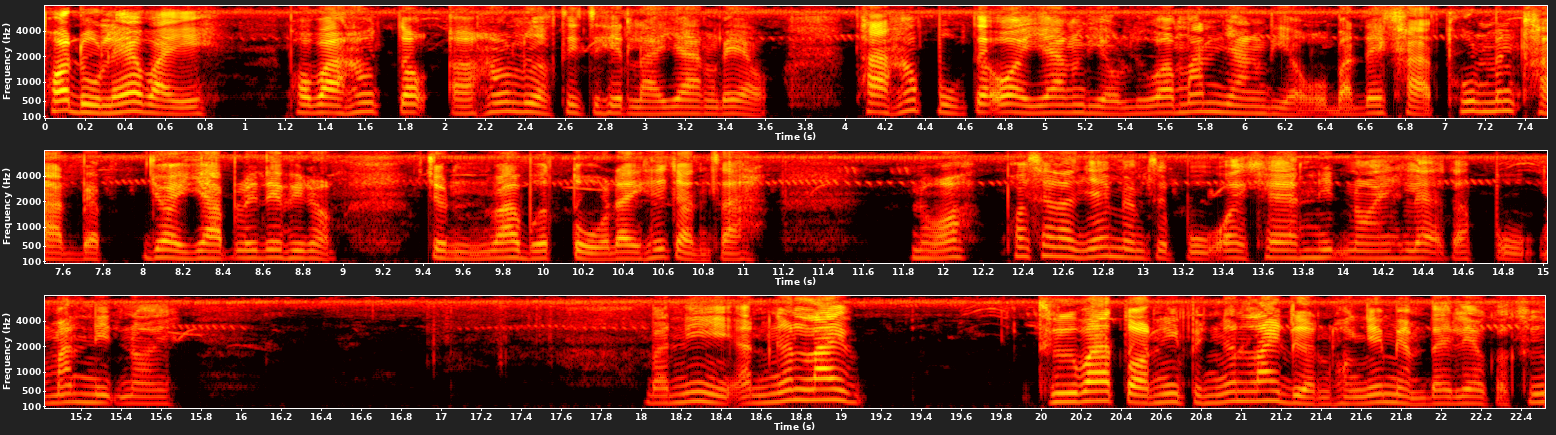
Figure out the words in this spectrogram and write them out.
พอดูแลไหวเพราะว่าเฮาต้องเอ่อเฮาเลือกที่จะเฮ็ดหลายอย่างแล้ว ถ้าเฮาปลูกแต่อ้อยอย่างเดียว หรือว่ามันอย่างเดียว บัดได้ขาดทุนมันขาดแบบย่อยยับเลยเด้พี่น้องจนว่าเบิดโตได้คือกันจ้ะเนาะเพราะฉะนั้นยายแม่มจะปลูกอ้อยแค่นิดหน่อยและก็ปลูกมันนิดหน่อยบัดนี้อันเงินไล่ ถือว่าตอนนี้เป็นเงินไล่เดือนของยายแหม่มได้แล้วก็คือ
